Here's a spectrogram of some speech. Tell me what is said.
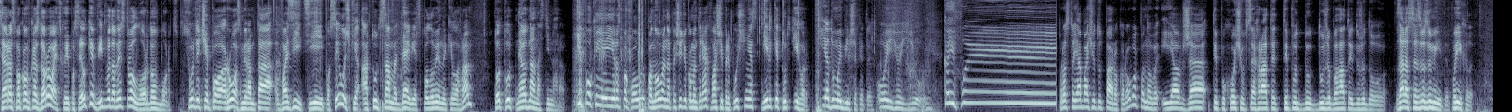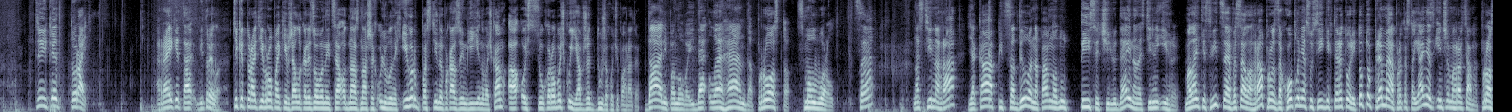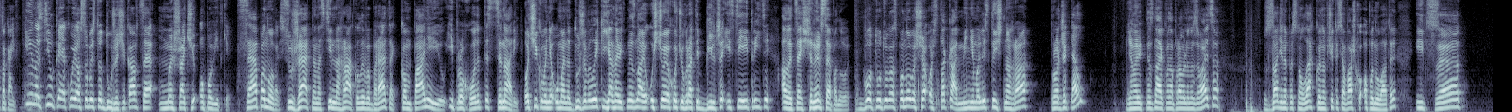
Це розпаковка здоровецької посилки від видавництва Lord of Boards. Судячи по розмірам та вазі цієї посилочки, а тут саме 9,5 кг, то тут не одна настільна гра. І поки я її розпаковую, панове, напишіть у коментарях ваші припущення, скільки тут ігор. Я думаю, більше п'яти. Ой-ой-ой. Кайфи! Просто я бачу тут пару коробок, панове, і я вже, типу, хочу в це грати, типу, ну, дуже багато і дуже довго. Зараз це зрозумієте. Поїхали. Ticket to Ride. Рейки та вітрила. Ticket to Ride Європа, який вже локалізований, це одна з наших улюблених ігор. Постійно показуємо її новачкам. А ось цю коробочку я вже дуже хочу пограти. Далі, панове, йде легенда. Просто Small World. Це настільна гра, яка підсадила, напевно, ну. Тисячі людей на настільні ігри. Маленький світ це весела гра про захоплення сусідніх територій, тобто пряме протистояння з іншими гравцями. Просто кайф. І настілка, яку я особисто дуже чекав, це мишачі оповідки. Це, панове, сюжетна настільна гра, коли ви берете компанію і проходите сценарій. Очікування у мене дуже великі. Я навіть не знаю, у що я хочу грати більше із цієї трійці, але це ще не все, панове. Бо тут у нас, панове, ще ось така мінімалістична гра. Project L? Я навіть не знаю, як вона правильно називається. Ззаді написано легко навчитися, важко опанувати. І це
